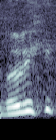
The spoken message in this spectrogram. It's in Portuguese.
movie.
